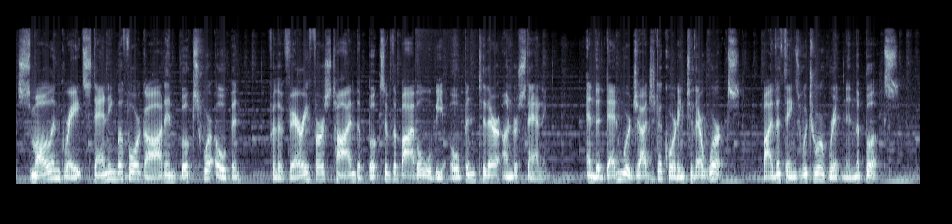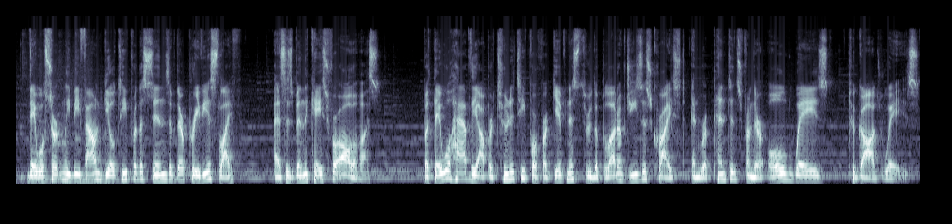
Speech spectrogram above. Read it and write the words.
small and great, standing before God, and books were open. For the very first time, the books of the Bible will be opened to their understanding. And the dead were judged according to their works, by the things which were written in the books. They will certainly be found guilty for the sins of their previous life, as has been the case for all of us but they will have the opportunity for forgiveness through the blood of Jesus Christ and repentance from their old ways to God's ways.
